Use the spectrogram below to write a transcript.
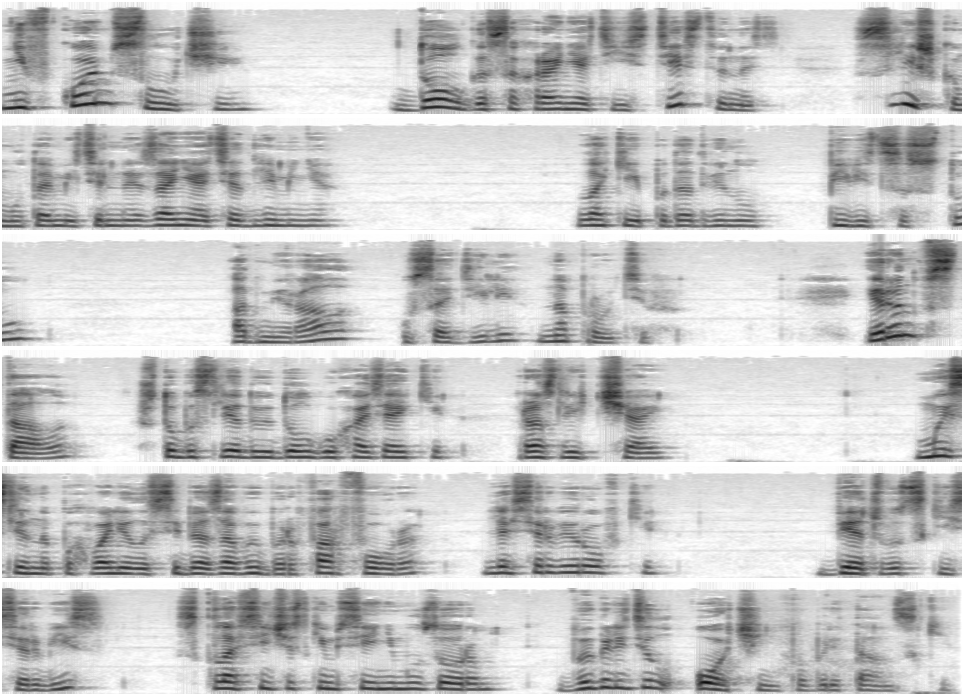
Ни в коем случае. Долго сохранять естественность – слишком утомительное занятие для меня. Лакей пододвинул певице стул. Адмирала усадили напротив. Ирен встала, чтобы, следуя долгу хозяйки, разлить чай. Мысленно похвалила себя за выбор фарфора для сервировки. Веджвудский сервиз с классическим синим узором выглядел очень по-британски.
